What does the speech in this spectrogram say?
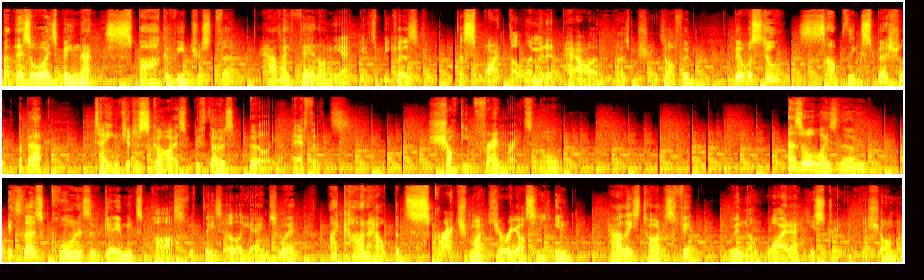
But there's always been that spark of interest for how they fared on the 8 bits because despite the limited power those machines offered, there was still something special about taking to the skies with those earlier efforts. Shocking frame rates and all. As always, though, it's those corners of gaming's past with these early games where I can't help but scratch my curiosity in how these titles fit within the wider history of the genre.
